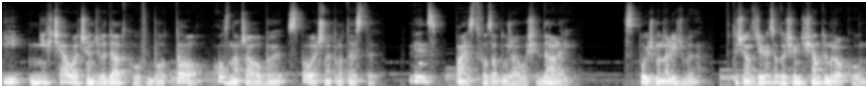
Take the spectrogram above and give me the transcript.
I nie chciała ciąć wydatków, bo to oznaczałoby społeczne protesty. Więc państwo zadłużało się dalej. Spójrzmy na liczby. W 1980 roku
